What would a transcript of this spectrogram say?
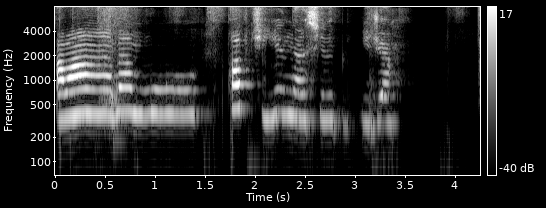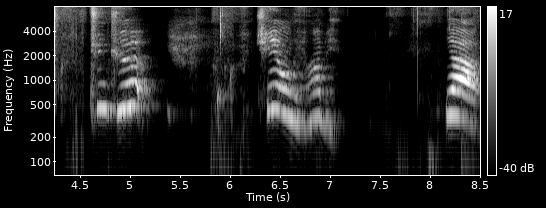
Ama ben bu PUBG'yi yeniden silip yükleyeceğim. Çünkü şey oluyor abi. Ya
